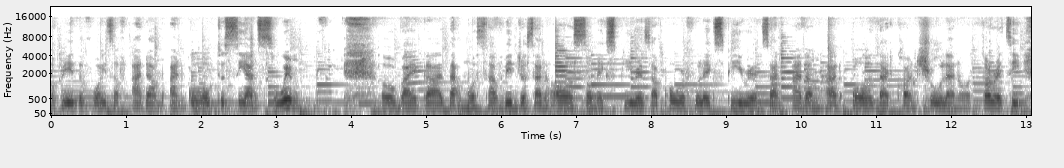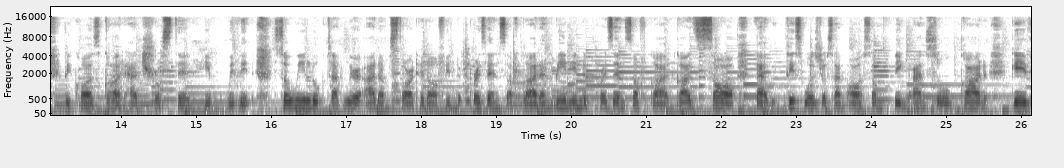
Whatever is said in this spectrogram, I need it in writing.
obey the voice of Adam and go out to sea and swim oh my god that must have been just an awesome experience a powerful experience and adam had all that control and authority because god had trusted him with it. So we looked at where adam started off in the presence of god and being in the presence of god. God saw that this was just an awesome thing and so god gave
